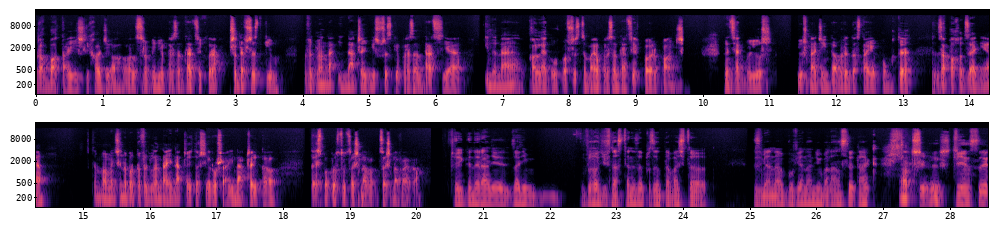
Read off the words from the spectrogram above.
robota, jeśli chodzi o, o zrobienie prezentacji, która przede wszystkim wygląda inaczej niż wszystkie prezentacje inne kolegów, bo wszyscy mają prezentacje w PowerPoincie. Więc jakby już, już na dzień dobry dostaję punkty za pochodzenie w tym momencie, no bo to wygląda inaczej, to się rusza inaczej, to, to jest po prostu coś, coś nowego. Czyli generalnie zanim wychodzisz na scenę zaprezentować, to zmiana obuwia na New Balance, tak? Oczywiście. Jeansy,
